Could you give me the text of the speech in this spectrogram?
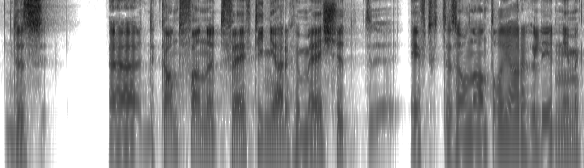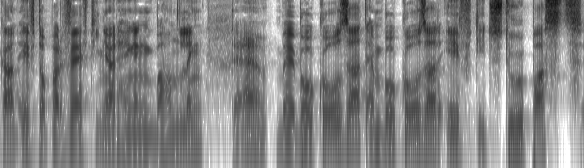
dus eh, de kant van het 15-jarige meisje, het, heeft, het is al een aantal jaren geleden, neem ik aan, heeft op haar 15 jaar hanging behandeling Damn. bij Bokozat. En Bokozat heeft iets toegepast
